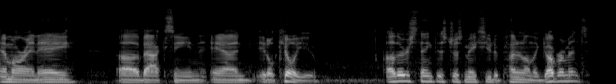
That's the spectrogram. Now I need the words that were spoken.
mRNA uh, vaccine, and it'll kill you. Others think this just makes you dependent on the government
